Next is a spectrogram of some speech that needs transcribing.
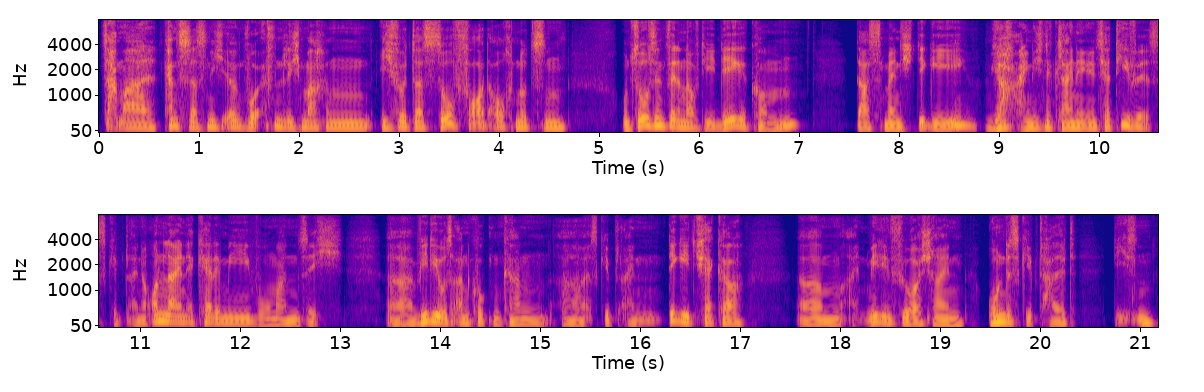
sag mal, kannst du das nicht irgendwo öffentlich machen? Ich würde das sofort auch nutzen. Und so sind wir dann auf die Idee gekommen, dass Mensch Digi ja eigentlich eine kleine Initiative ist. Es gibt eine Online-Academy, wo man sich äh, Videos angucken kann. Äh, es gibt einen Digi-Checker, ähm, einen Medienführerschein und es gibt halt diesen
